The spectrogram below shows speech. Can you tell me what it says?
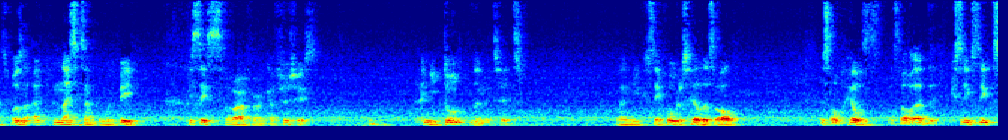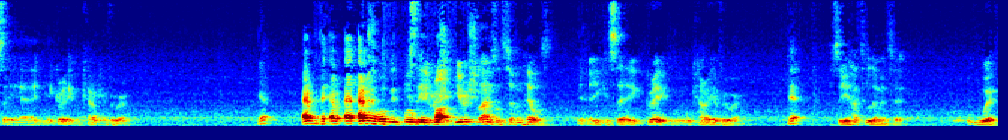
I suppose a, nice example would be you say svara for kafshushis, and you don't limit it, then you can say Holders Hill, it's all, it's all hills, it's all, uh, the, you, you can say, uh, yeah, great, we carry everywhere. Yeah. Everything, everything will be, will say be part. Yerushalayim's on seven hills. Yeah, you can say, great, we'll carry everywhere. Yeah. So you have to limit it with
